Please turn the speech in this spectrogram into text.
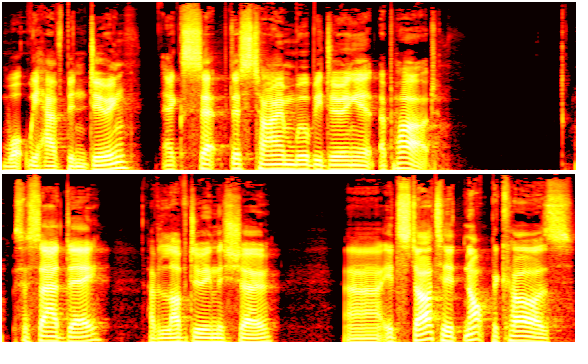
what we have been doing, except this time we'll be doing it apart. It's a sad day. I've loved doing this show. Uh, it started not because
